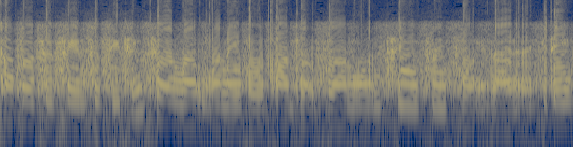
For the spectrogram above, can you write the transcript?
Delta 1552, turn right 1 able contact ground 123.9 good day.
